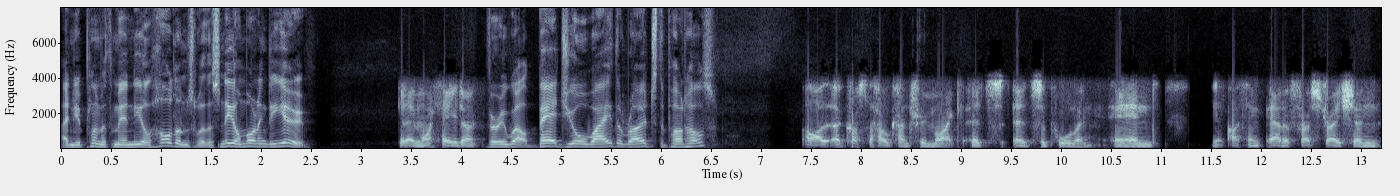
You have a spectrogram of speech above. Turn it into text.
And New Plymouth Mayor Neil Holdom's with us. Neil, morning to you. G'day, Mike. How you doing? Very well. Bad your way, the roads, the potholes? Oh, across the whole country, Mike. It's it's appalling, and I think out of frustration,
